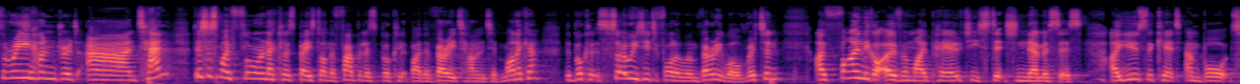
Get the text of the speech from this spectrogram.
310. This is my floral necklace based on the fabulous booklet by the very talented Monica. The booklet is so easy to follow and very well written. I finally got over my peyote stitch nemesis. I used the kit and bought,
